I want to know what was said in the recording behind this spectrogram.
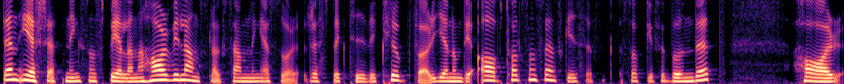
Den ersättning som spelarna har vid landslagssamlingar står respektive klubb för genom det avtal som Svenska ishockeyförbundet har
